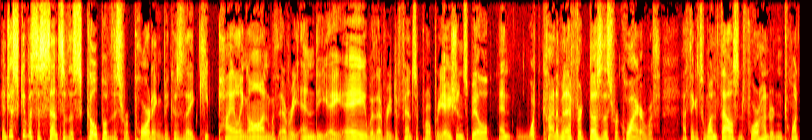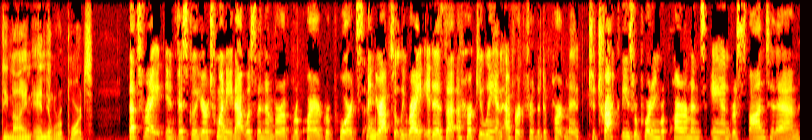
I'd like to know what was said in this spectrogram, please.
And just give us a sense of the scope of this reporting because they keep piling on with every NDAA, with every defense appropriations bill. And what kind of an effort does this require with, I think it's 1,429 annual reports? That's right. In fiscal year 20, that was the number of required reports. And you're absolutely right. It is a Herculean effort for the department to track these reporting requirements and respond to them.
